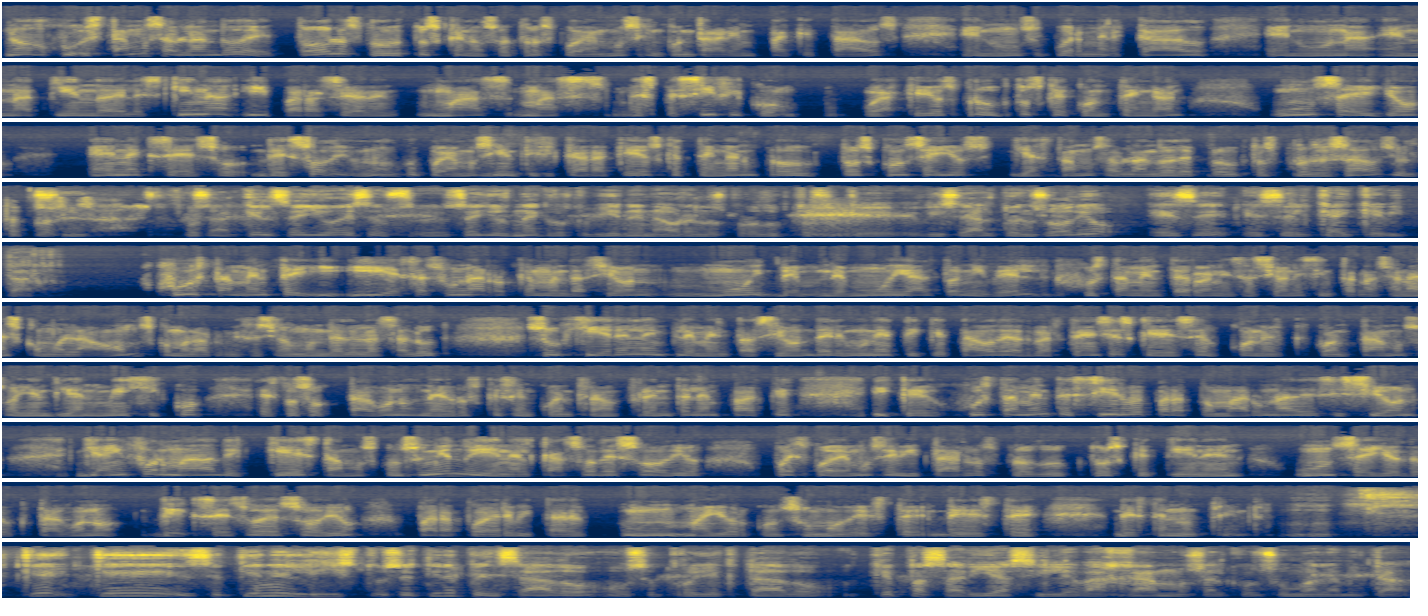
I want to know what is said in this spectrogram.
No, estamos hablando de todos los productos que nosotros podemos encontrar empaquetados en un supermercado, en una, en una tienda de la esquina y para ser más, más específico, aquellos productos que contengan un sello en exceso de sodio, ¿no? Podemos identificar aquellos que tengan productos con sellos, ya estamos hablando de productos procesados y ultraprocesados. O sea, aquel sello, esos eh, sellos negros que vienen ahora en los productos que dice alto en sodio, ese es el que hay que evitar. Justamente, y, esa es una recomendación muy de, muy alto nivel, justamente organizaciones internacionales como la OMS, como la Organización Mundial de la Salud, sugieren la implementación de un etiquetado de advertencias que es el con el que contamos hoy en día en México, estos octágonos negros que se encuentran frente al empaque y que justamente sirve para tomar una decisión ya informada de qué estamos consumiendo. Y en el caso de sodio, pues podemos evitar los productos que tienen un sello de octágono de exceso de sodio para poder evitar un mayor consumo de este de este de este nutriente. ¿Qué, se tiene listo, se tiene pensado o se proyectado qué pasaría si le bajamos al consumo a la mitad?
